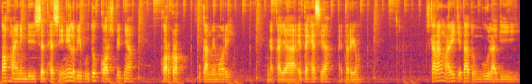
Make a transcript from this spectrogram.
Toh mining di Zhash ini lebih butuh core speednya. Core clock bukan memori. Nggak kayak ETH ya Ethereum. Sekarang mari kita tunggu lagi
